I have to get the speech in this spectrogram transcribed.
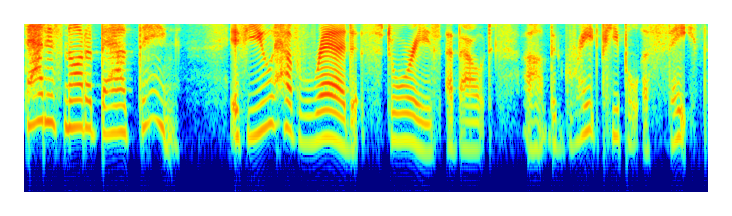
That is not a bad thing. If you have read stories about uh, the great people of faith,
